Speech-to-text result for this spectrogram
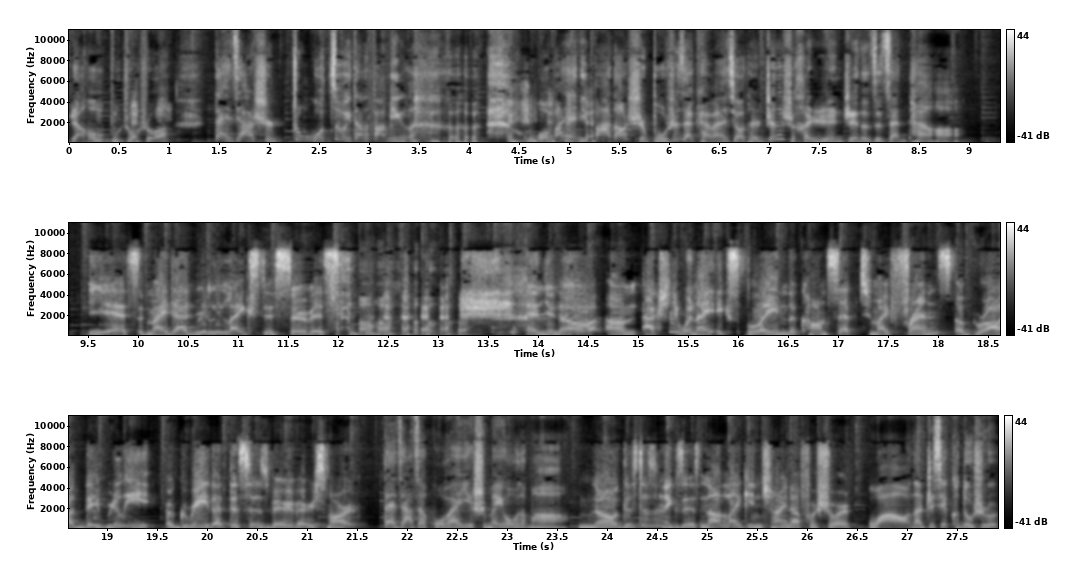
然后补充说：“代驾是中国最伟大的发明。” 我发现你爸当时不是在开玩笑，他是真的是很认真的在赞叹哈。 Yes, my dad really likes this service. and you know, um, actually, when I explain the concept to my friends abroad, they really agree that this is very, very smart. 代驾在国外也是没有的吗？ No, this doesn't exist. Not like in China, for sure. 哇哦，那这些可都是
